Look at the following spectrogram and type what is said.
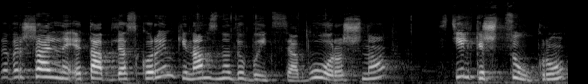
Завершальний етап для скоринки нам знадобиться борошно, стільки ж цукру,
